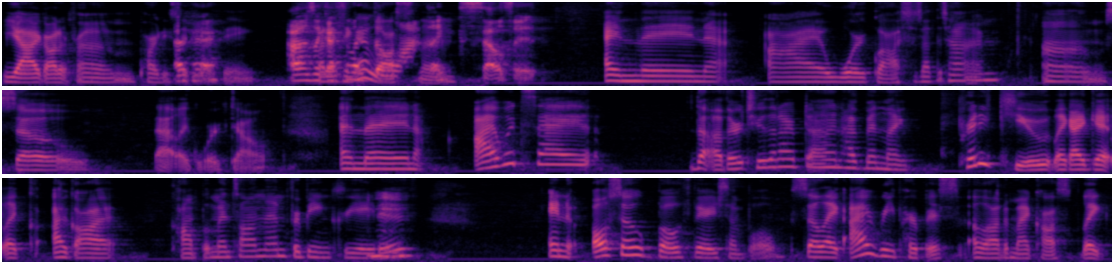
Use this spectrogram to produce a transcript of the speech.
Yeah, I got it from Party City, I think. I was like, I, I think like I the lost one them. like sells it. And then I wore glasses at the time. Um, so that like worked out. And then I would say the other two that I've done have been like pretty cute. Like I get like I got compliments on them for being creative. And also both very simple. So like I repurpose a lot of my cost like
